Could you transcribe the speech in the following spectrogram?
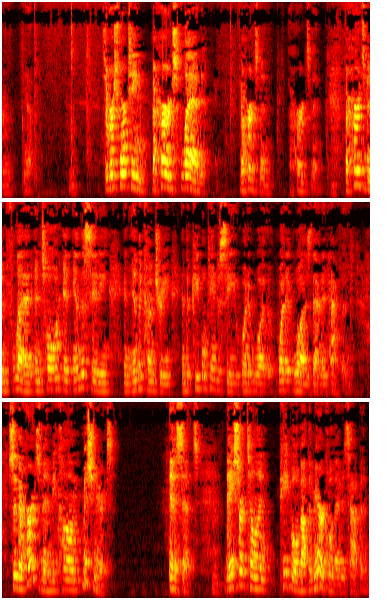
Okay. So verse 14, the herds fled, the herdsmen, the herdsmen. The herdsmen fled and told it in the city and in the country, and the people came to see what it was, what it was that had happened. So the herdsmen become missionaries, in a sense. They start telling people about the miracle that has happened.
